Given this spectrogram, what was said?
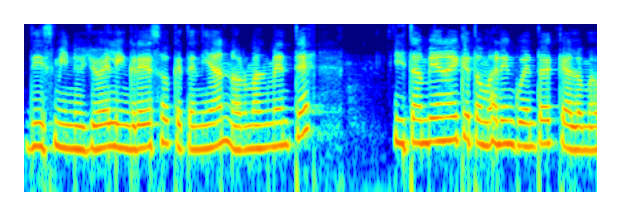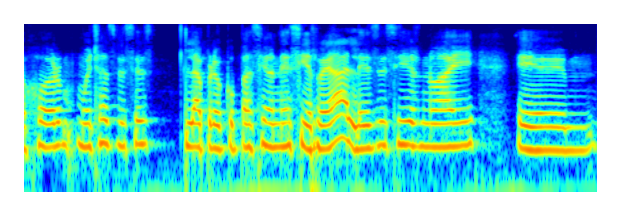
disminuyó el ingreso que tenían normalmente. Y también hay que tomar en cuenta que a lo mejor muchas veces la preocupación es irreal, es decir, no hay em,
